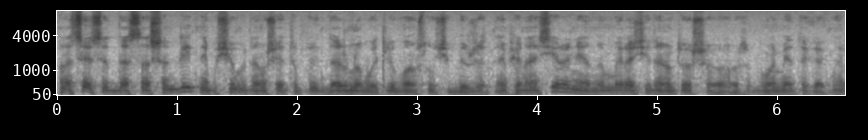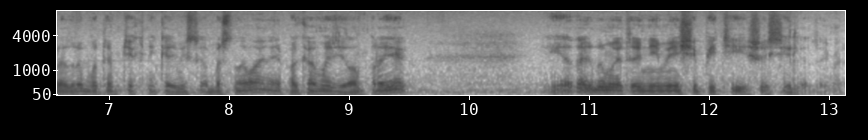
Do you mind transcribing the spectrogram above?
Процесс это достаточно длительный. Почему? Потому что это должно быть в любом случае бюджетное финансирование, но мы рассчитываем на то, что с момента, как мы разработаем технико-экономическое обоснование, пока мы сделаем проект, я так думаю, это не меньше 5-6 лет займет.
